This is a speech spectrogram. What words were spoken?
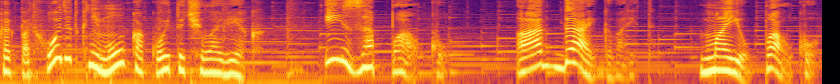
как подходит к нему какой-то человек. И за палку. «Отдай», — говорит, — «мою палку.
